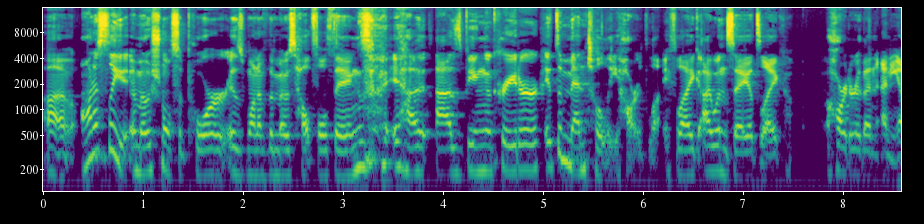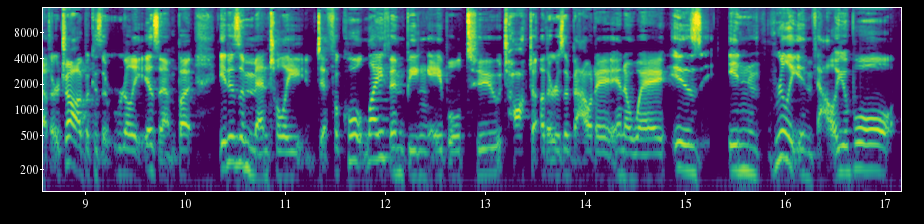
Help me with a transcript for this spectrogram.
Uh, honestly, emotional support is one of the most helpful things as being a creator. It's a mentally hard life. Like, I wouldn't say it's like harder than any other job because it really isn't. But it is a mentally difficult life, and being able to talk to others about it in a way is in really invaluable.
